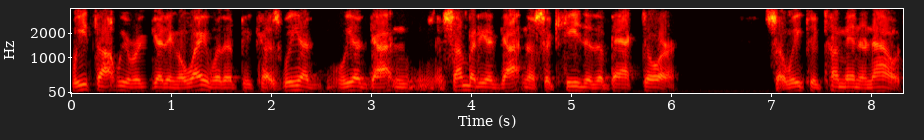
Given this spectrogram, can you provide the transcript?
we thought we were getting away with it because we had we had gotten somebody had gotten us a key to the back door, so we could come in and out.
